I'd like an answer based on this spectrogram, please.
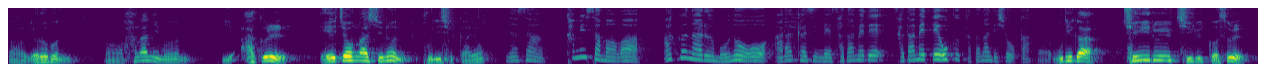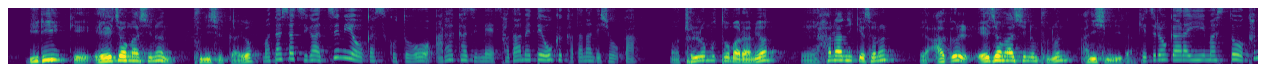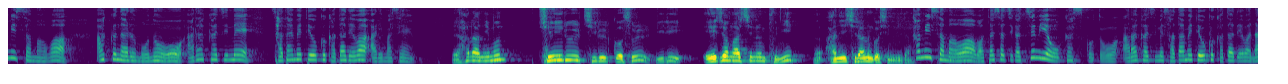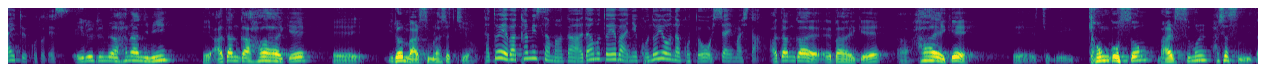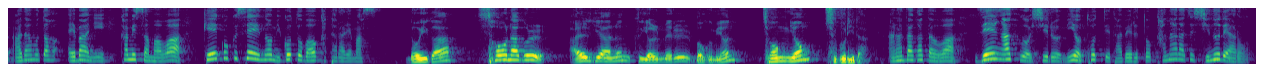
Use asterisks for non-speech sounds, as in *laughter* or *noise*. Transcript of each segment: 어, 여러분 어, 하나님은 이 악을 애정하시는 분이실까요? 皆さん神様は悪なるものをあらかじめ定めて定めておく方なんでしょうか 어, 우리가 죄를 지을 것을 미리 이렇게 애정하시는 분이실까요? 私たちが罪を犯すことをあらかじめ定めておく方なんでしょうか 어, 결론부터 말하면 예, 하나님께서는 예, 악을 애정하시는 분은 아니십니다. 結論から言いますと神様は悪なるものをあらかじめ定めておく方ではありません 예, 하나님은 죄를 지을 것을 미리 애정하시는 분이 어, 아니시라는 것입니다. 神様は私たちが罪を犯すことをあらかじめ定めておく方ではないということです 예를 들면 하나님이 예, 아담과 하와에게 예, 이런 말씀을 하셨지요. 例えば神様がアダムとエバにこのようなことをおっしゃいました 아담과 에바에게 아, 하와에게 예, 저기 경고성 말씀을 하셨습니다. アダムとエバに神様は警告性の御言葉を語られます 너희가 선악을 알게 하는 그 열매를 먹으면 정령 죽으리라. あなた方は善悪を知る実を取って食べると必ず死ぬであろう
